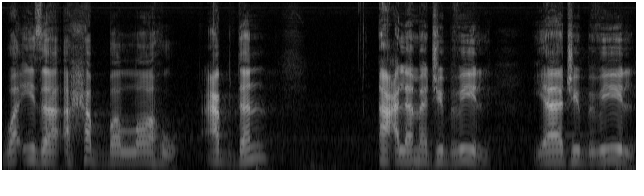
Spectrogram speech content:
وإذا أحب الله عبدا أعلم جبريل يا جبريل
